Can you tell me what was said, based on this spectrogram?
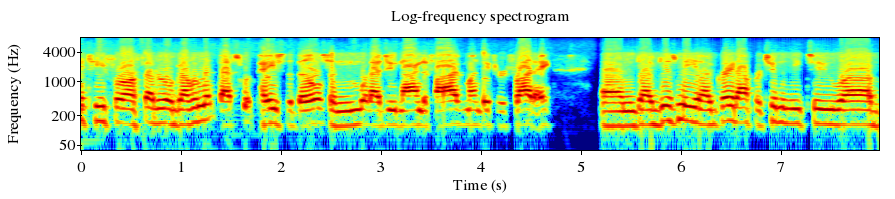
IT for our federal government. That's what pays the bills and what I do nine to five, Monday through Friday, and uh, gives me a great opportunity to uh,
